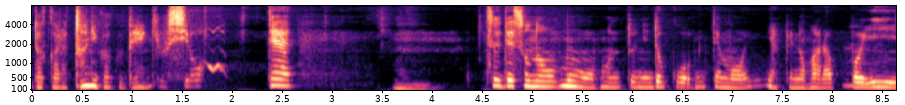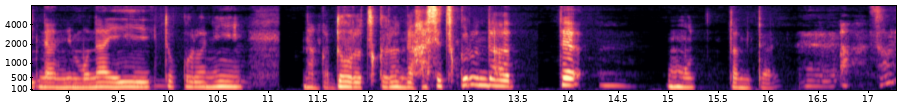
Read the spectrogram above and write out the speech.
だからとにかく勉強しようって、うん、それでそのもう本当にどこを見ても焼け野原っぽい、うん何にもないところになんか道路作るんだ橋作るんだってうん。思ったみたい。へー。あそれで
